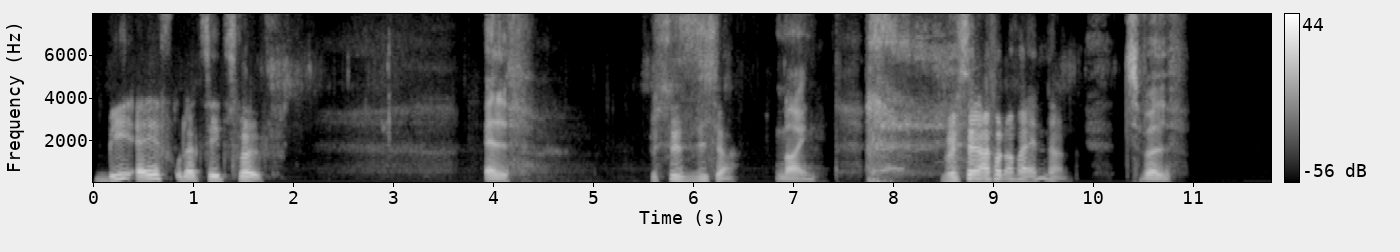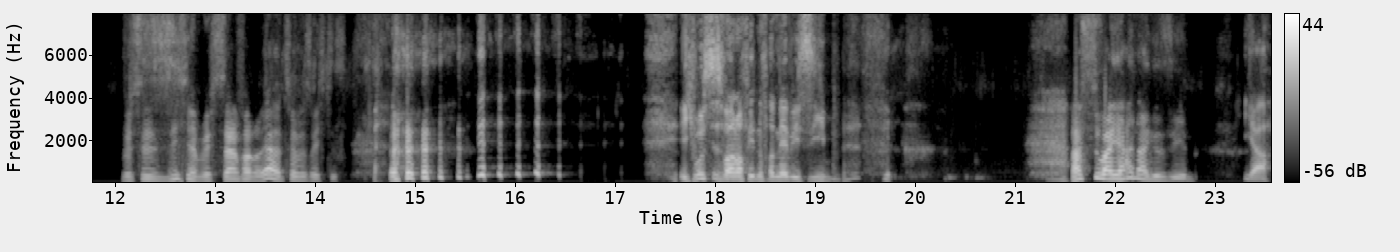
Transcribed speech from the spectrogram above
B, 11 oder C, 12? Elf. Bist du sicher? Nein. Möchtest du einfach nochmal ändern? Zwölf. Bist du sicher? Möchtest du einfach noch... Ja, 12 ist richtig. Ich wusste, es waren auf jeden Fall mehr wie sieben. Hast du Vajana gesehen? Ja,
